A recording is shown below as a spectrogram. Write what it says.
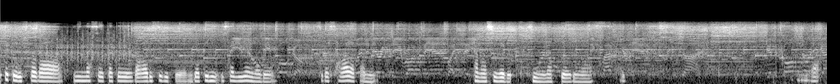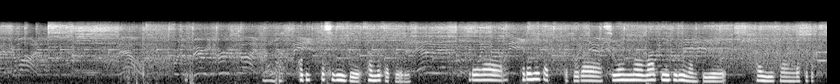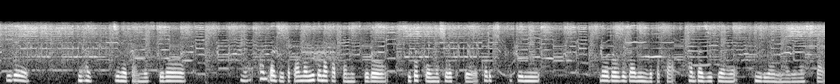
出てくる人がみんな性格が悪すぎて逆に潔いのですごい爽やかに楽しめる作品になっております。はい、ホビットシリーズ3部作です。これは、これ見たきっかけが、主演のマーティン・フリーマンっていう俳優さんがすごく好きで見始めたんですけど、ファンタジーとかあんま見てなかったんですけど、すごく面白くて、これきっかけに、ロード・オブ・ザ・リングとか、ファンタジー系も見るようになりました。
